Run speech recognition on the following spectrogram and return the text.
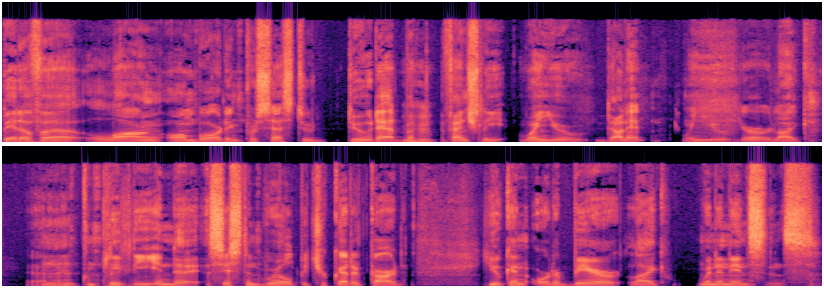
bit of a long onboarding process to do that. But eventually, when you've done it, when you you're like uh, completely in the assistant world with your credit card, you can order beer like within an instance.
